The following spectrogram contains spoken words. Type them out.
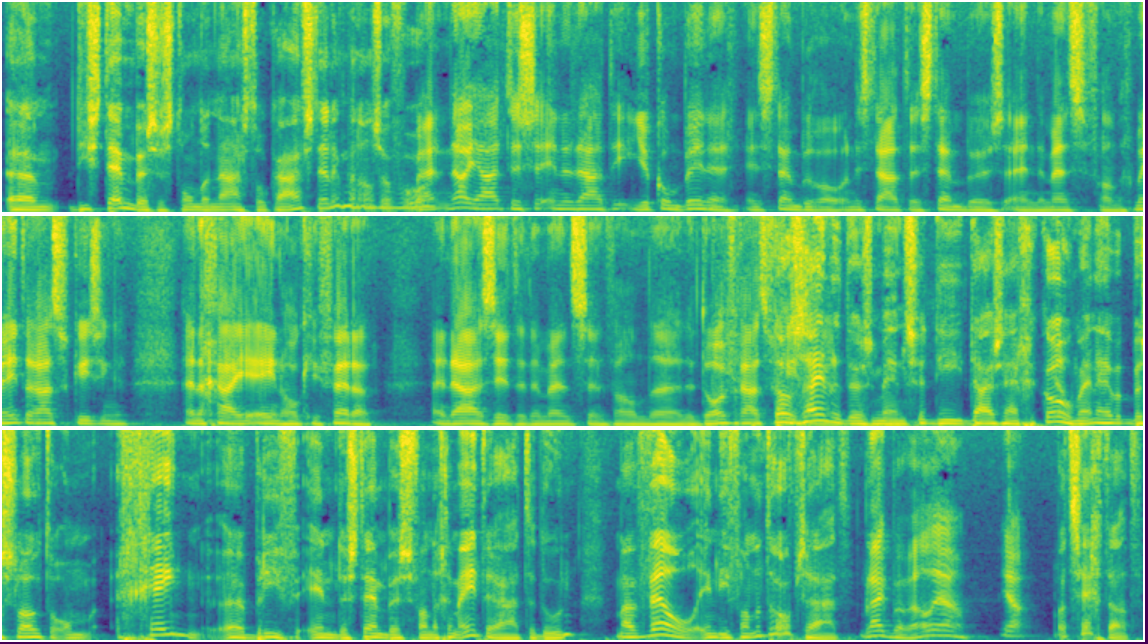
Ehm, die stembussen stonden naast elkaar, stel ik me dan zo voor. Maar, nou ja, het is inderdaad, je komt binnen in het stembureau en er staat de stembus en de mensen van de gemeenteraadsverkiezingen. En dan ga je één hokje verder. En daar zitten de mensen van de, de Dan dorpsraadsverkiezingen. zijn er dus mensen die daar zijn gekomen en hebben besloten om geen eh, brief in de stembus van de gemeenteraad te doen, maar wel in die van de dorpsraad. Blijkbaar wel, ja. ja. Wat zegt dat?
